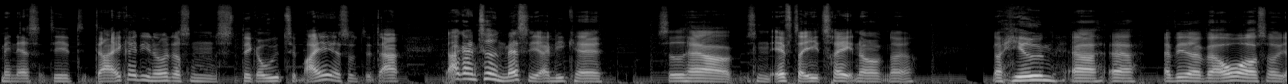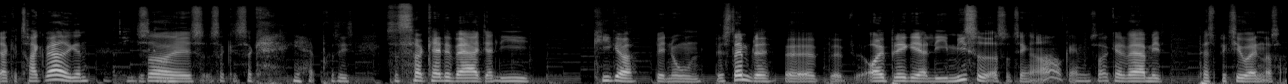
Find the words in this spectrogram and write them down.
men altså, det, der er ikke rigtig noget, der sådan stikker ud til mig. Altså, det, der, der er garanteret en masse, jeg lige kan sidde her sådan efter E3, når, når, når heden er, er, er ved at være over, så jeg kan trække vejret igen så, øh, så, så, så, kan, ja, præcis. Så, så kan det være, at jeg lige kigger ved nogle bestemte øh, øh, øjeblikke, jeg lige missede, og så tænker, ah, okay, men så kan det være, at mit perspektiv ændrer sig.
